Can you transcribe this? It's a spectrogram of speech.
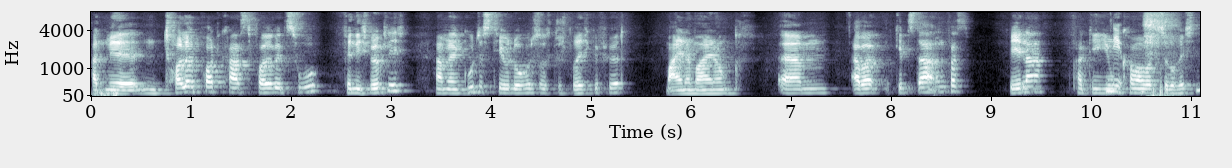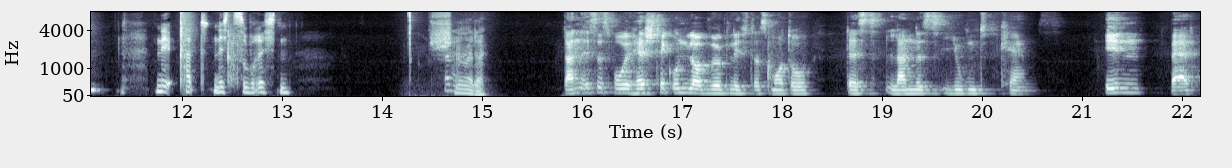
hatten wir eine tolle Podcast-Folge zu, finde ich wirklich. Haben wir ein gutes theologisches Gespräch geführt, meine Meinung. Ähm, aber gibt es da irgendwas? Bela, hat die Jugendkammer was zu berichten? Nee, hat nichts zu berichten. Schade. Dann ist es wohl Hashtag unglaubwürdig das Motto des Landesjugendcamps in Bad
